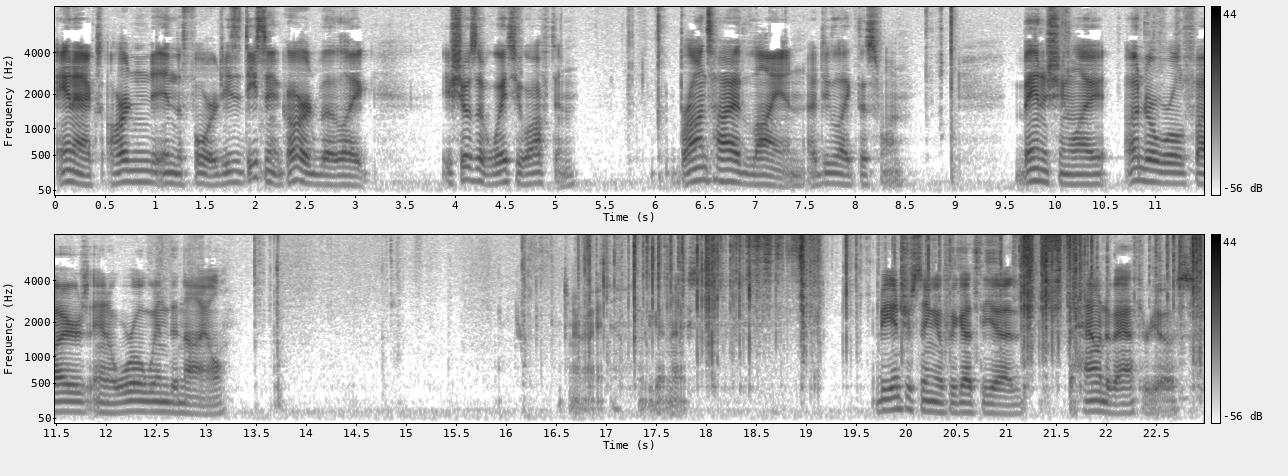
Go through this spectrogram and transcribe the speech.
Anax, hardened in the forge. He's a decent card, but like, he shows up way too often. Bronzehide Lion. I do like this one. Banishing Light, Underworld Fires, and a Whirlwind Denial. Alright, what do we got next? It'd be interesting if we got the uh, the Hound of Athreos.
